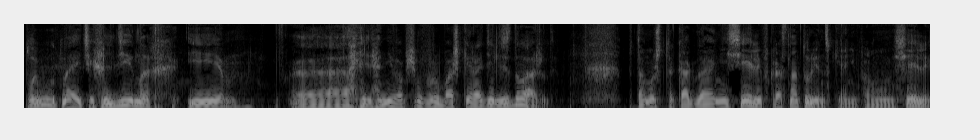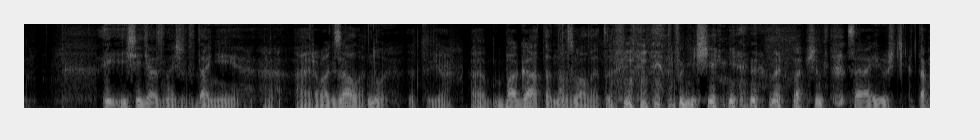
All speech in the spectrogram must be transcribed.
плывут на этих льдинах. И они, в общем, в рубашке родились дважды. Потому что, когда они сели, в Краснотуринске они, по-моему, сели, и, и сидят, значит, в здании аэровокзала. Ну, это я богато назвал это помещение. В общем, сараюшечка там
